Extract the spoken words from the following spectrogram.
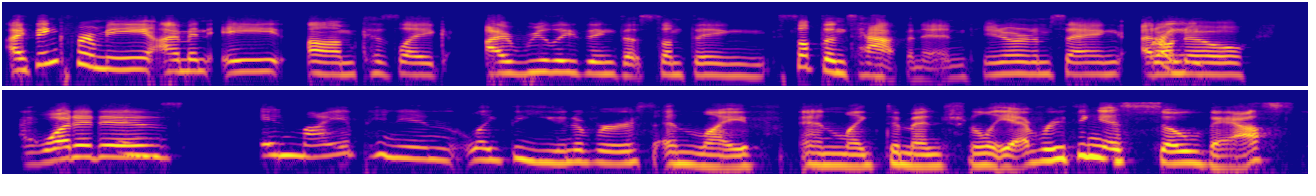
I think for me, I'm an eight, um, cause like I really think that something something's happening. You know what I'm saying? I don't know what it is. And- in my opinion, like the universe and life and like dimensionally, everything is so vast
